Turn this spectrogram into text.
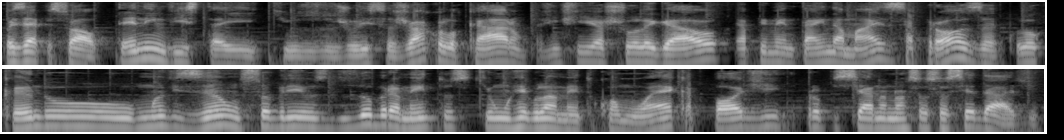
Pois é, pessoal, tendo em vista aí que os juristas já colocaram, a gente achou legal apimentar ainda mais essa prosa, colocando uma visão sobre os desdobramentos que um regulamento como o ECA pode propiciar na nossa sociedade.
